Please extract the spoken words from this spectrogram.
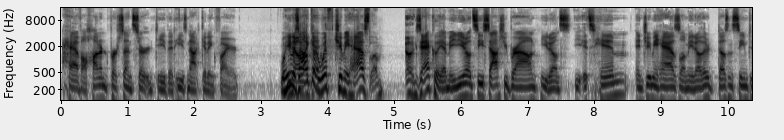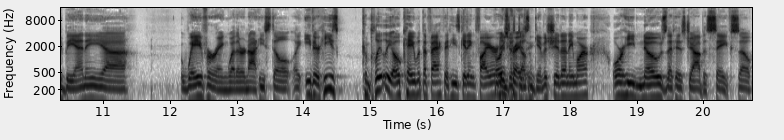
have hundred percent certainty that he's not getting fired. well, he you was know, out like there a- with Jimmy Haslam. Oh, exactly. I mean, you don't see Sashi Brown. You don't. It's him and Jimmy Haslam. You know, there doesn't seem to be any uh, wavering whether or not he's still like either he's completely okay with the fact that he's getting fired Or and just crazy. doesn't give a shit anymore, or he knows that his job is safe. So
